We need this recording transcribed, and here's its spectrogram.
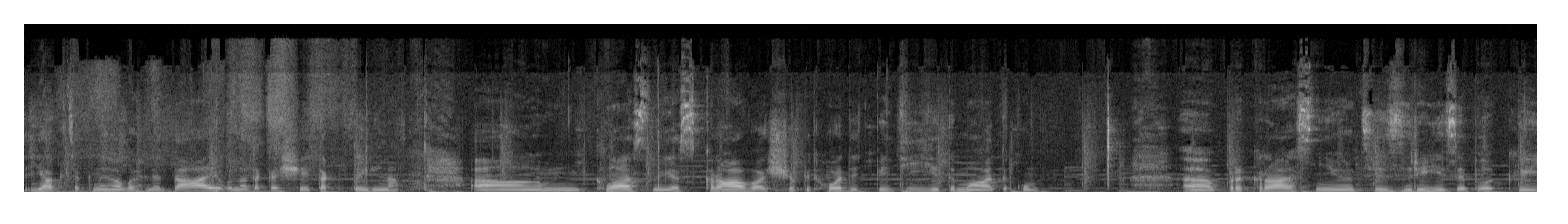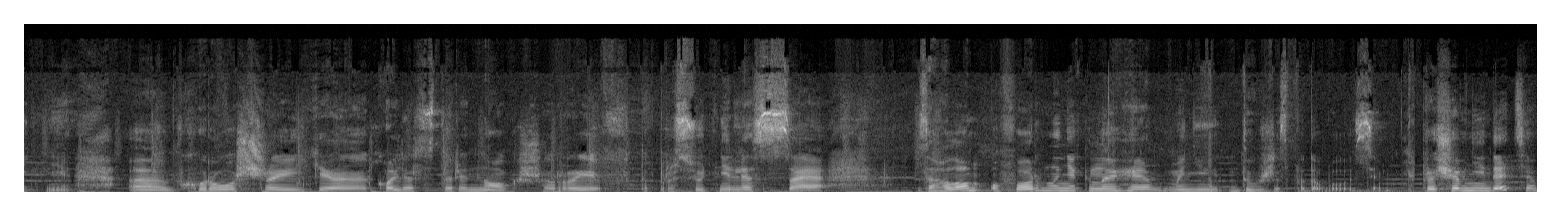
як- ця книга виглядає. Вона така ще й тактильна, ем, класно, яскрава, що підходить під її тематику. Е, Прекрасні ці зрізи блакитні, е, хороший е, колір сторінок, шрифт, присутні лясе. Загалом оформлення книги мені дуже сподобалося. Про що в ній йдеться?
